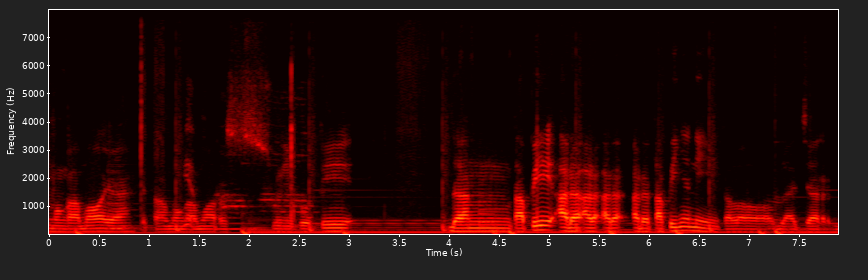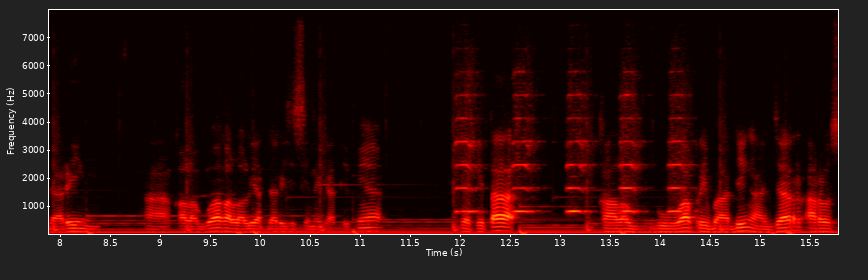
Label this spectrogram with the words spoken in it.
mau nggak mau ya, kita mau nggak Iya. mau harus mengikuti. Dan tapi ada ada ada, ada tapinya nih kalau belajar daring. Uh, kalau gue kalau lihat dari sisi negatifnya, ya kita kalau gua pribadi ngajar harus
